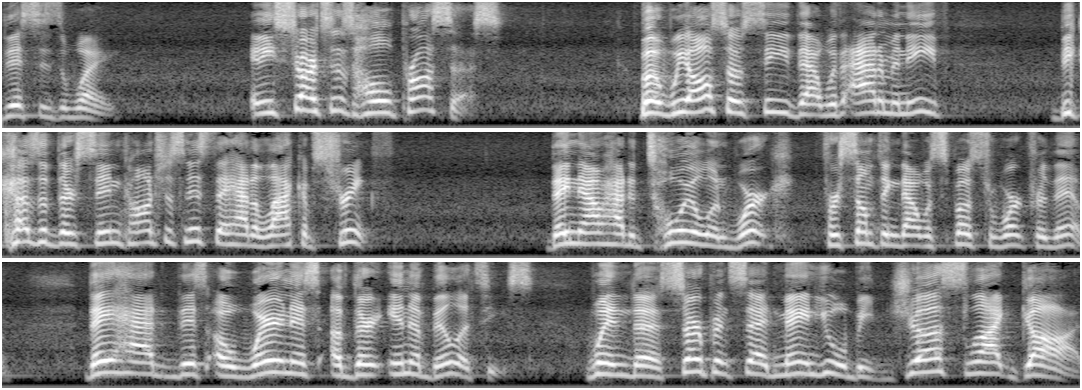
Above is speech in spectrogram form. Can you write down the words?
this is the way? And he starts this whole process. But we also see that with Adam and Eve, because of their sin consciousness, they had a lack of strength. They now had to toil and work for something that was supposed to work for them. They had this awareness of their inabilities. When the serpent said, Man, you will be just like God,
